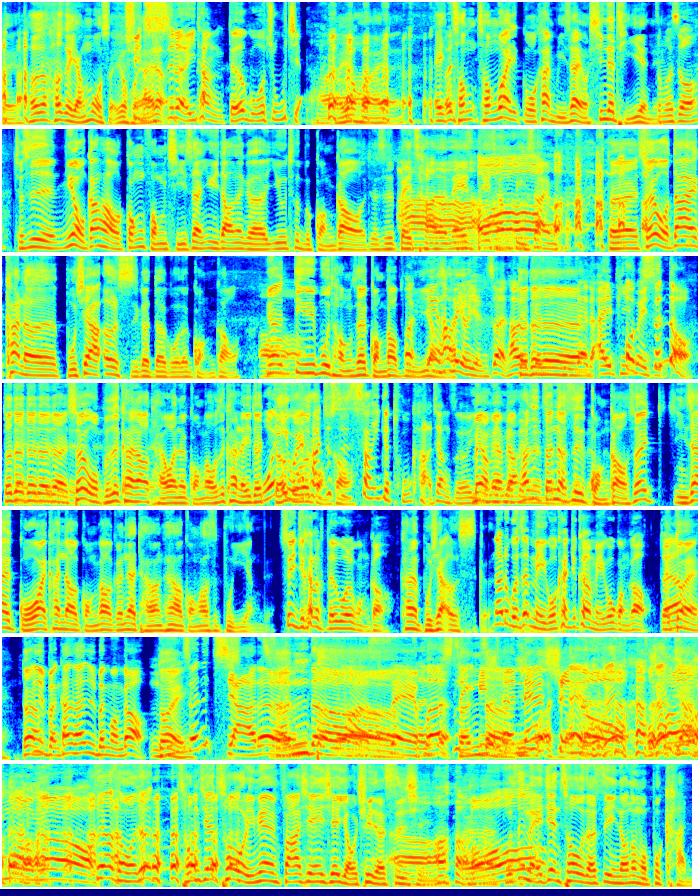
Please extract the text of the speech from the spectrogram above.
对，喝喝个洋墨水又回来了吃，了一趟德国猪脚，哎又回来了。哎，从从外国看比赛有新的体验呢怎。么说？就是因为我刚好恭逢其胜，遇到那个 YouTube 广告，就是被插的那那场比赛嘛，对对，所以我大概看了不下二十个德国的广告，因为地域不同，所以广告不一样。因为它会有演算，它会对对对对的 IP 哦位，置。真的对，对对对对所以我不是看到台湾的广告，我是看了一堆我以为它就是告。上一个图卡这样子而已。没有没有没有，它是真的是广告，所以你在国外看到广告跟在台湾看到广告是不一样的，所以你就看到德国的广告。看了不下二十个。那如果在美国看，就看到美国广告；对啊对对啊日本看看日本广告。对真的假的？真的哇塞真的，Plus 真的 International，我跟你讲哦！这叫什么？就从一些错误里面发现一些有趣的事情，哦不是每一件错误的事情都那么不堪。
